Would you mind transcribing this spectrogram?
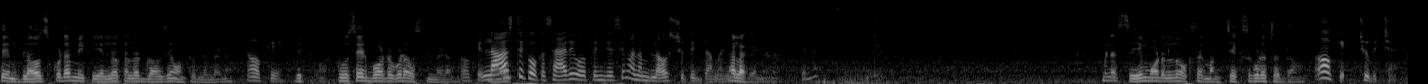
సేమ్ బ్లౌజ్ కూడా మీకు ఎల్లో కలర్ బ్లౌజే ఉంటుంది madam. Okay. With two side border కూడా వస్తుంది మేడం. ఓకే. లాస్ట్కి ఒక శారీ ఓపెన్ చేసి మనం బ్లౌజ్ చూపిద్దామండి. అలాగే మేడం. మేడం సేమ్ మోడల్లో ఒకసారి మనం చెక్స్ కూడా చూద్దాం. ఓకే. చూపించండి.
